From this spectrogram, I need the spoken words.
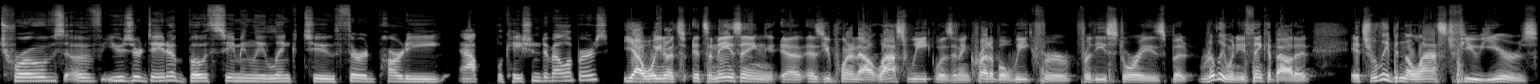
troves of user data, both seemingly linked to third-party application developers. Yeah, well, you know, it's it's amazing. Uh, as you pointed out, last week was an incredible week for for these stories. But really, when you think about it, it's really been the last few years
